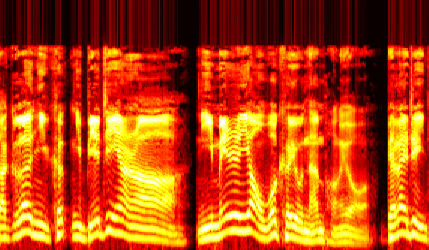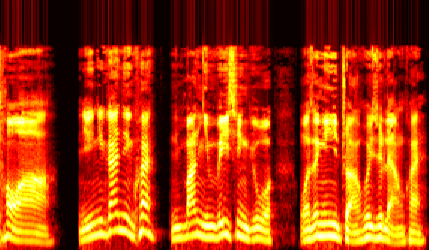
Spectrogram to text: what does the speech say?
大哥，你可你别这样啊！你没人要，我可有男朋友，别来这一套啊！你你赶紧快，你把你微信给我，我再给你转回去两块。”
